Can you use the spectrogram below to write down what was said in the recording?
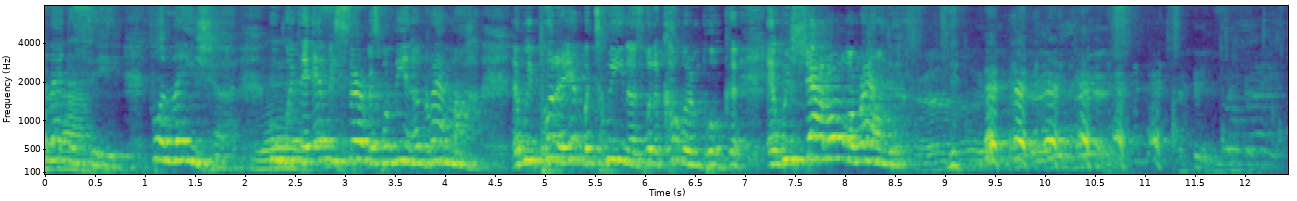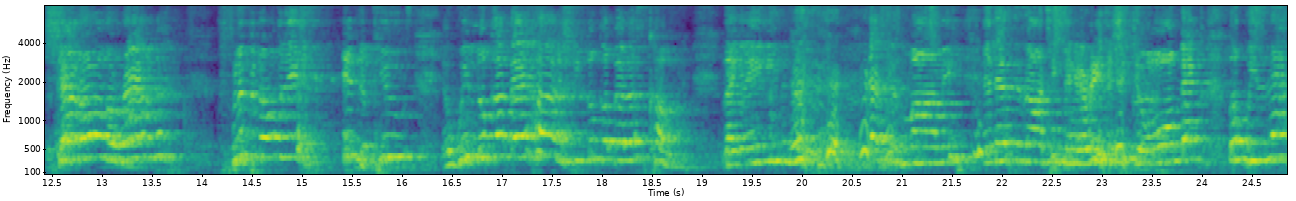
a legacy for yes. who went to every service with me and her grandma. And we put her in between us with a coloring book. And we shout all around us. shout all around her. Flipping over there in the pews. And we look up at her and she look up at us coloring. like it ain't even nothing. That's his mommy, and that's his auntie Mary. And she go on back. But we left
